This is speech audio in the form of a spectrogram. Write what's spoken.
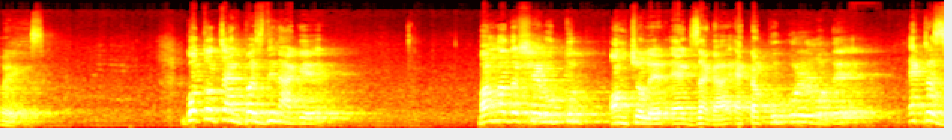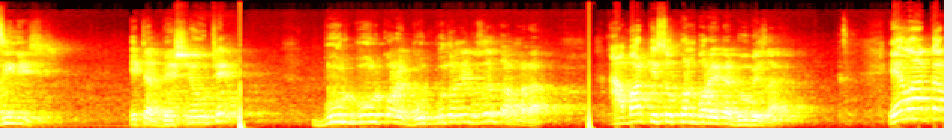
হয়ে গেছে। গত চার পাঁচ দিন আগে বাংলাদেশের উত্তর অঞ্চলের এক জায়গায় একটা পুকুরের মধ্যে একটা জিনিস, এটা বেসে উঠে বুড় বুড় করে বুদবুদনি বুঝেন তো আপনারা? আবার কিছুক্ষণ পরে এটা ডুবে যায়। এলাকার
